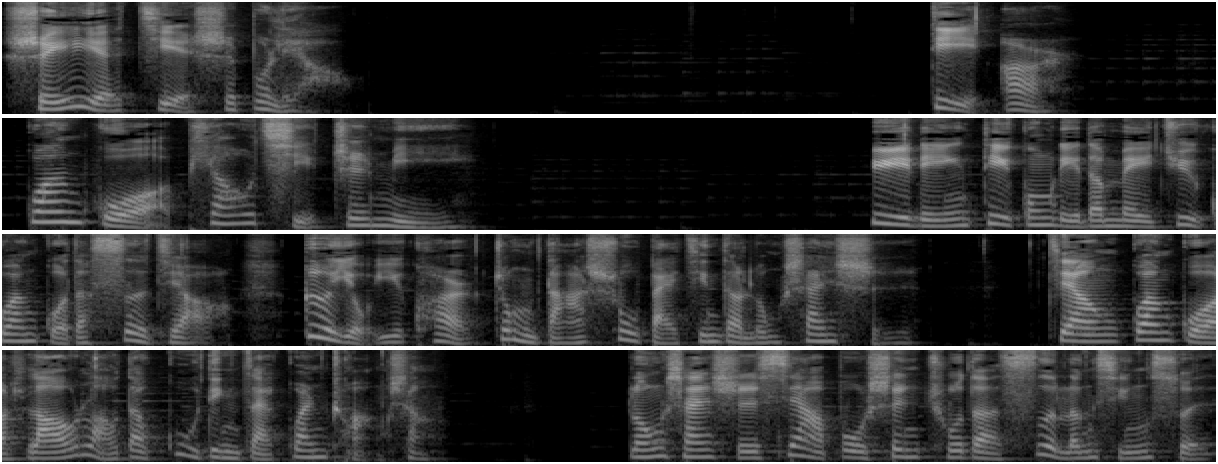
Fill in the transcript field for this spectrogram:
谁也解释不了。第二，棺椁飘起之谜。玉林地宫里的每具棺椁的四角各有一块重达数百斤的龙山石，将棺椁牢牢地固定在棺床上。龙山石下部伸出的四棱形榫，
